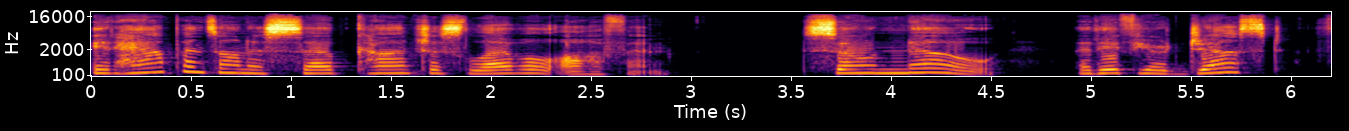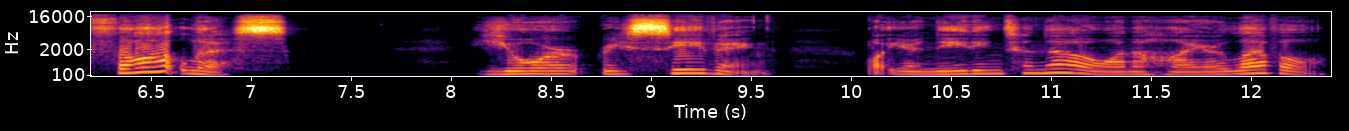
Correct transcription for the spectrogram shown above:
It happens on a subconscious level often. So know that if you're just thoughtless, you're receiving what you're needing to know on a higher level.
